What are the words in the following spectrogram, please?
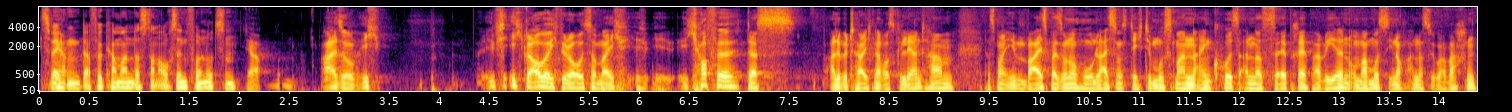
Zwecken. Ja. Dafür kann man das dann auch sinnvoll nutzen. Ja. Also ich ich, ich glaube, ich wiederhole es nochmal, ich, ich, ich hoffe, dass alle Beteiligten daraus gelernt haben, dass man eben weiß, bei so einer hohen Leistungsdichte muss man einen Kurs anders äh, präparieren und man muss ihn auch anders überwachen.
